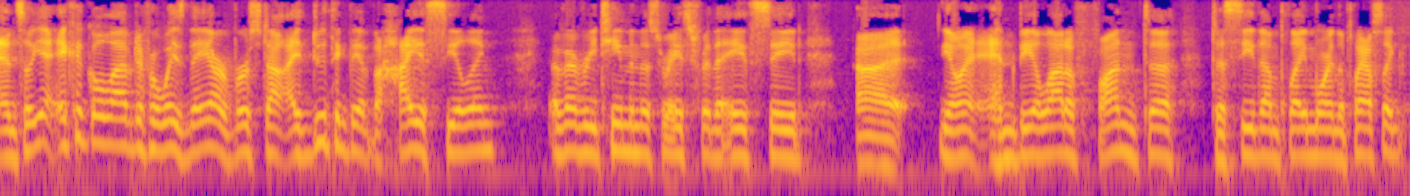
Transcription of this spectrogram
and so yeah, it could go a lot of different ways. They are versatile. I do think they have the highest ceiling of every team in this race for the eighth seed. Uh, you know, and be a lot of fun to to see them play more in the playoffs. Like,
